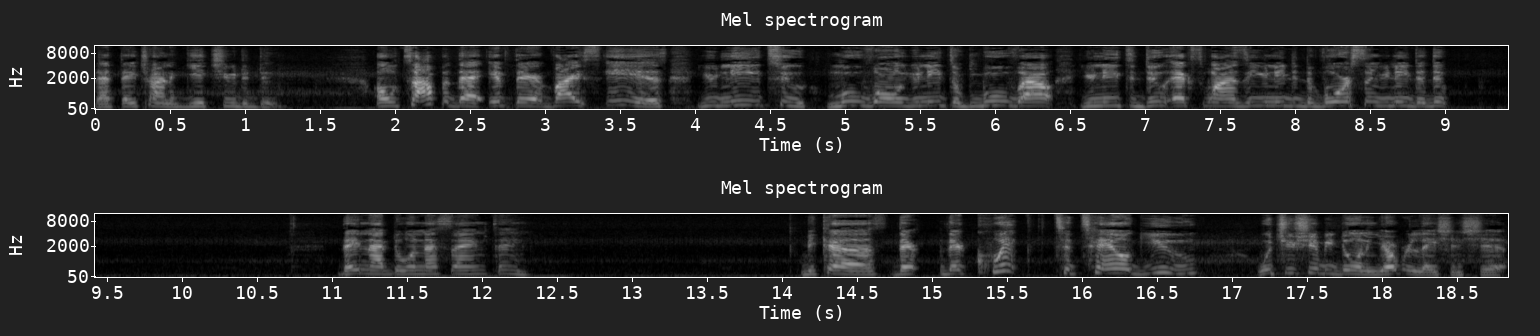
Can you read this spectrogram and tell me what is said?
that they trying to get you to do. On top of that, if their advice is you need to move on, you need to move out, you need to do X, Y, and Z, you need to divorce them, you need to do. They not doing that same thing. Because they're they're quick to tell you what you should be doing in your relationship,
